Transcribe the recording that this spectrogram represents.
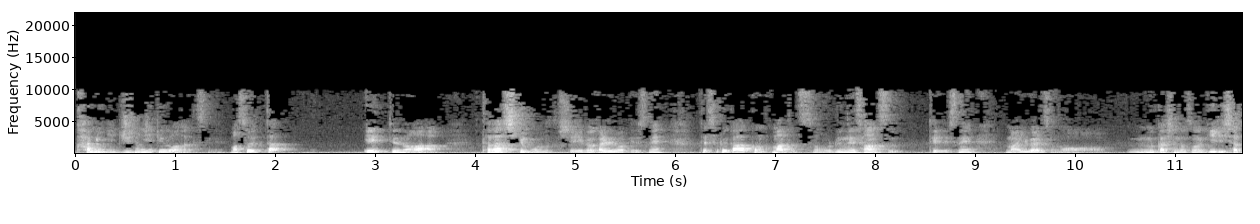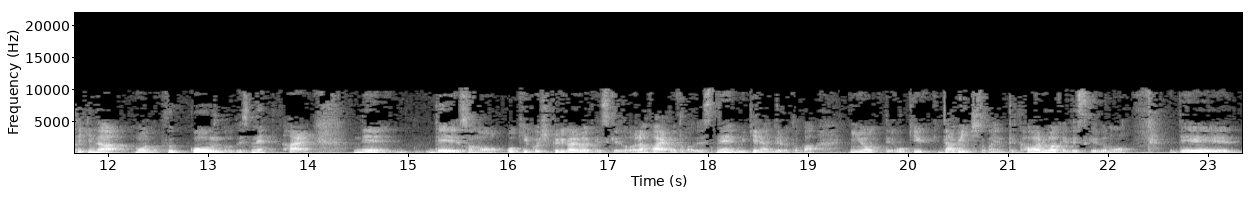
神に準じるようなですね、まあ、そういった絵っていうのは正しきものとして描かれるわけですね。で、それがまたそのルネサンスでですね、まあ、いわゆるその、昔のそのギリシャ的なもの、復興運動ですね。はい。で、で、その、大きくひっくり返るわけですけど、ラファエロとかですね、ミケランジェロとかによって、大きいダヴィンチとかによって変わるわけですけども、で、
